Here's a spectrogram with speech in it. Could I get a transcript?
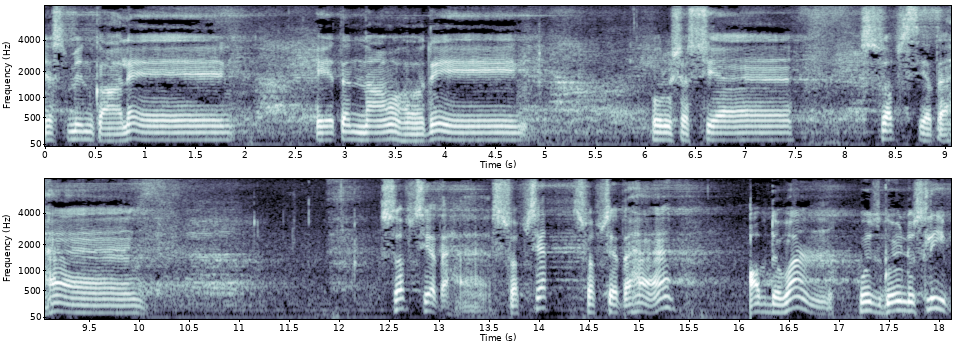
यस्मिन् काले एतन्नाम भवति पुरुषस्य स्वप्स्यतः स्वप्सियत है स्वप्सियत स्वप्सियत है of the one who is going to sleep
